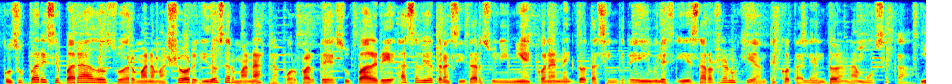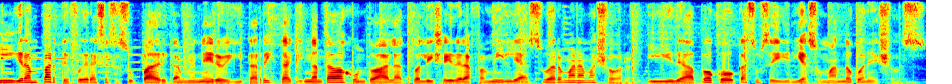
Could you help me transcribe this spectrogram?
Con sus padres separados, su hermana mayor y dos hermanastras por parte de su padre, ha sabido transitar su niñez con anécdotas increíbles y desarrollar un gigantesco talento en la música. Y gran parte fue gracias a su padre camionero y guitarrista quien cantaba junto a la actual DJ de la familia, su hermana mayor. Y de a poco Kazu seguiría sumando con ellos.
